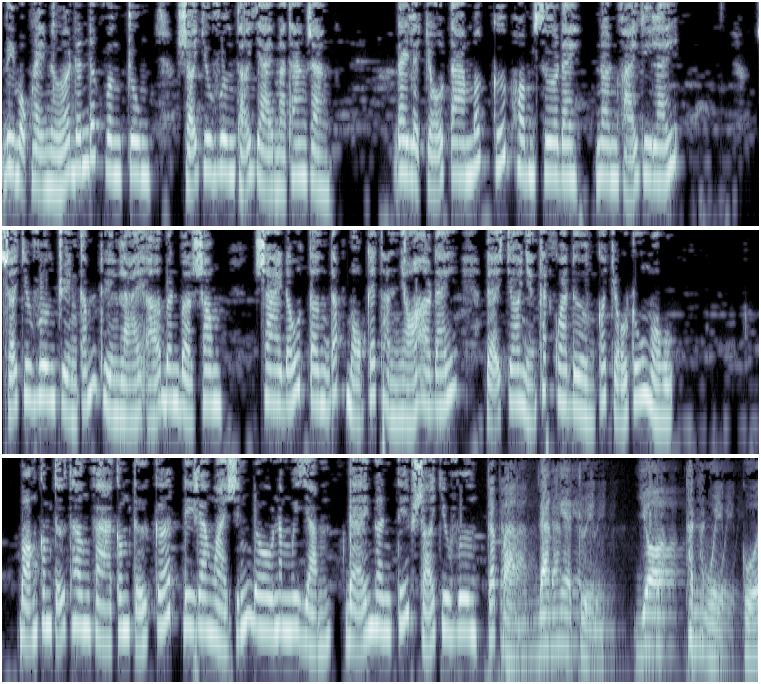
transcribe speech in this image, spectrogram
Đi một ngày nữa đến đất Vân Trung, sở chiêu vương thở dài mà than rằng Đây là chỗ ta mất cướp hôm xưa đây, nên phải ghi lấy. Sở chiêu vương truyền cấm thuyền lại ở bên bờ sông, sai đấu tân đắp một cái thành nhỏ ở đấy để cho những khách qua đường có chỗ trú ngụ. Bọn công tử thân và công tử kết đi ra ngoài xính đô 50 dặm để nghênh tiếp sở chiêu vương. Các bạn đang nghe truyện do Thanh Nguyệt của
